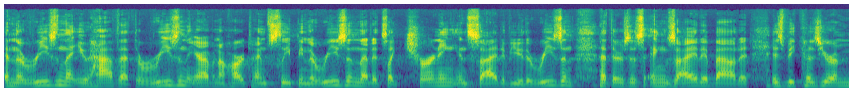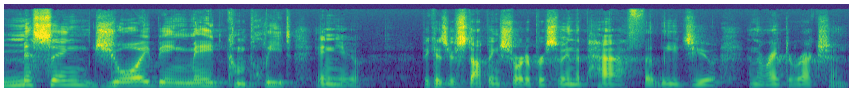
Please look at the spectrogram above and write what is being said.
And the reason that you have that, the reason that you're having a hard time sleeping, the reason that it's like churning inside of you, the reason that there's this anxiety about it is because you're missing joy being made complete in you because you're stopping short of pursuing the path that leads you in the right direction.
